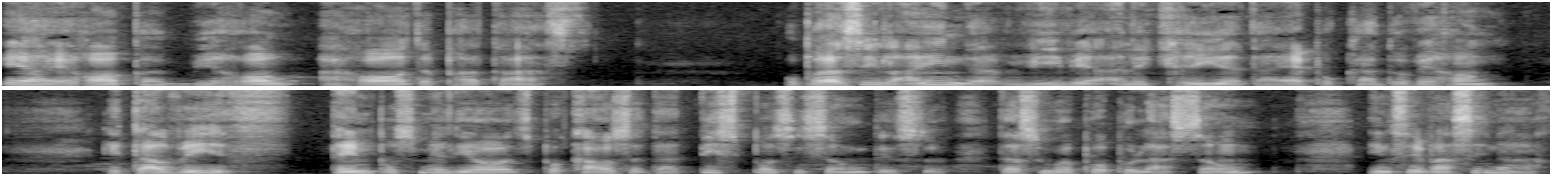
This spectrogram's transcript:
E a Europa virou a roda para trás o Brasil ainda vive a alegria da época do verão e talvez tempos melhores por causa da disposição su, da sua população em se vacinar.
